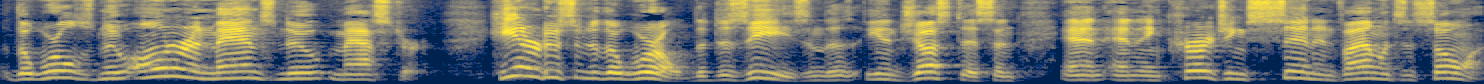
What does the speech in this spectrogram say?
the world's new owner and man's new master. He introduced into the world the disease and the, the injustice and, and, and encouraging sin and violence and so on.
